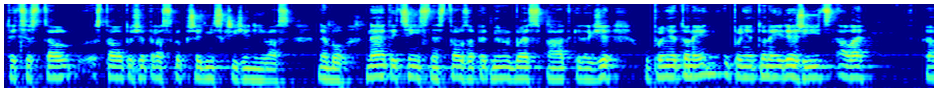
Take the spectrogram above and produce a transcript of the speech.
teď se stalo, stalo to, že praskl přední skřížený vás, nebo ne, teď se nic nestalo, za pět minut bude zpátky, takže úplně to, nej, úplně to nejde říct, ale uh,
